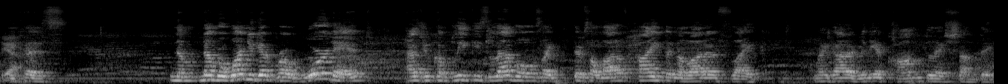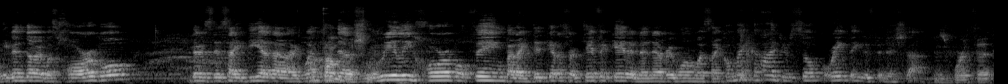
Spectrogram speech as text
Yeah. because num- number one, you get rewarded as you complete these levels. Like there's a lot of hype and a lot of like, my God, I really accomplished something. Even though it was horrible, there's this idea that I went through this really horrible thing, but I did get a certificate, and then everyone was like, "Oh my God, you're so great that you finished that." It was worth it.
